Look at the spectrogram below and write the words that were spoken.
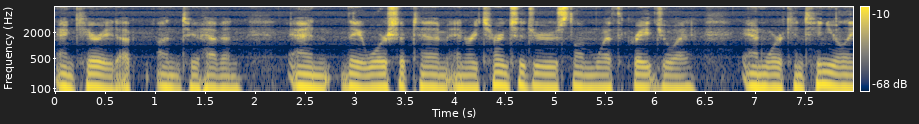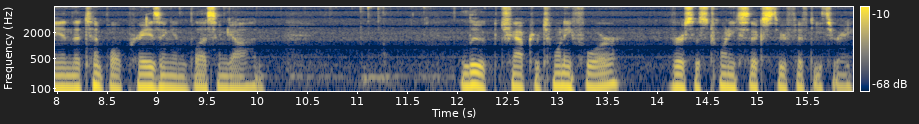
and carried up unto heaven and they worshipped him and returned to Jerusalem with great joy and were continually in the temple praising and blessing God. Luke chapter 24, verses 26 through 53.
